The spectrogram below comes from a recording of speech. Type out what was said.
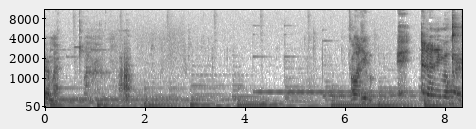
Never mind. Oh, it's even, even worse.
